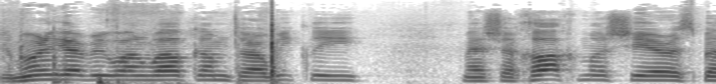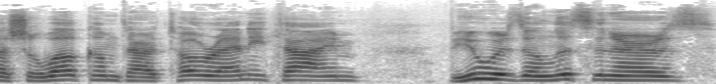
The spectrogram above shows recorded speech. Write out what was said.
Good morning, everyone. Welcome to our weekly Meshech Chochmah share. A special welcome to our Torah Anytime viewers and listeners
